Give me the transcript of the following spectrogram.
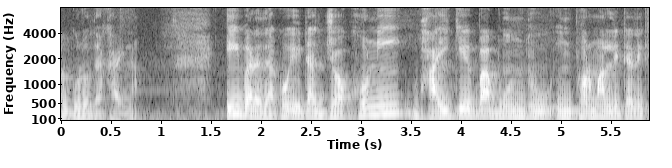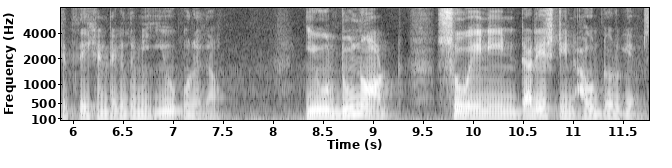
আগ্রহ দেখায় না। এইবারে দেখো, এটা যখনই ভাইকে বা বন্ধু ইনফর্মাল লেটারের ক্ষেত্রে এখানটাকে তুমি ইউ করে দাও। You do not show any interest in outdoor games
